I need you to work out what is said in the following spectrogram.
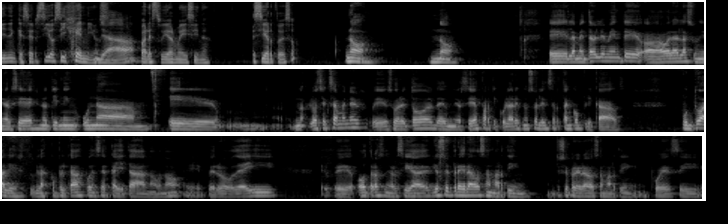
tienen que ser sí o sí genios Ya. para estudiar medicina. ¿Es cierto eso? No, no. Eh, lamentablemente ahora las universidades no tienen una... eh, no- los exámenes, eh, sobre todo de universidades particulares, no suelen ser tan complicados. Puntuales, las complicadas pueden ser Cayetano, ¿no? Pero de ahí otras universidades. Yo soy pregrado San Martín. Yo soy pregrado San Martín, pues, y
